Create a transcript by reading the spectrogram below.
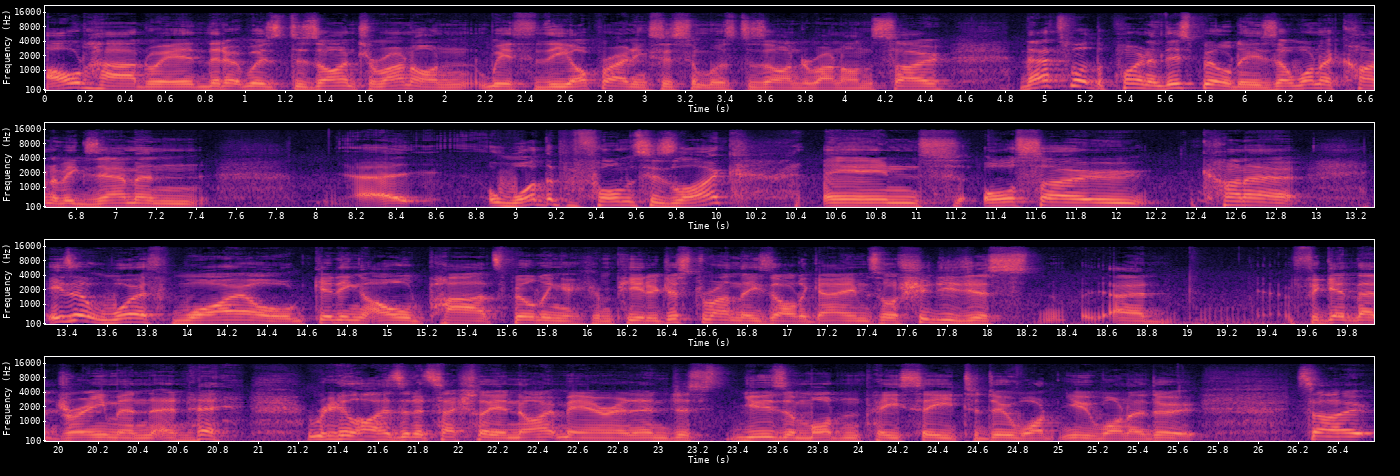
old hardware that it was designed to run on with the operating system was designed to run on. So that's what the point of this build is. I want to kind of examine uh, what the performance is like and also kind of is it worthwhile getting old parts building a computer just to run these older games or should you just uh, forget that dream and, and realize that it's actually a nightmare and, and just use a modern PC to do what you want to do so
